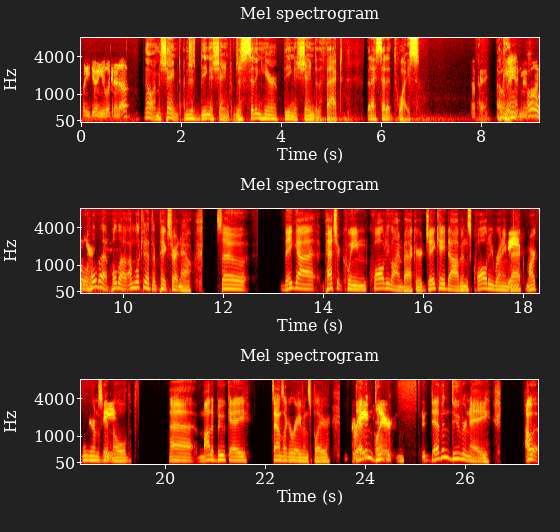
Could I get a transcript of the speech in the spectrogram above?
What are you doing? You're looking it up? No, I'm ashamed. I'm just being ashamed. I'm just sitting here being ashamed of the fact that I said it twice. Okay. Oh Okay. man. Move Oh, on hold up, hold up. I'm looking at their picks right now. So they got Patrick Queen, quality linebacker, J.K. Dobbins, quality running Beast. back. Mark Ingram's getting old. Uh, Madubuike sounds like a Ravens player. Great Devin player. Du- Devin Duvernay. I, w-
